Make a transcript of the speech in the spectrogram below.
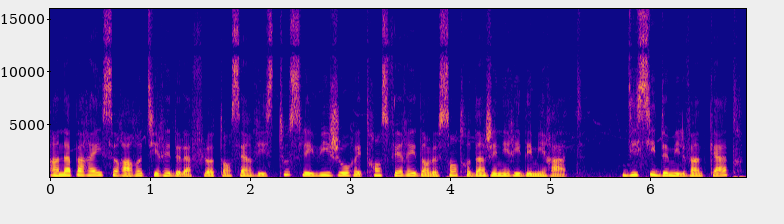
un appareil sera retiré de la flotte en service tous les 8 jours et transféré dans le centre d'ingénierie d'Emirates. D'ici 2024,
